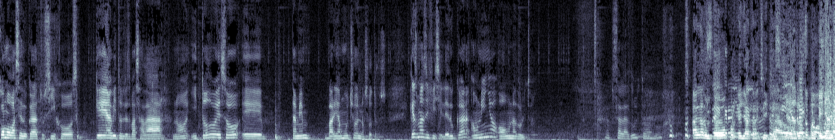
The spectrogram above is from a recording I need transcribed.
cómo vas a educar a tus hijos, qué hábitos les vas a dar, ¿no? Y todo eso eh, también varía mucho en nosotros. ¿Qué es más difícil, educar a un niño o a un adulto? Pues al adulto, ¿no? Al No adulto, sé, porque ya al trae- sí, claro. ya adulto porque ya no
